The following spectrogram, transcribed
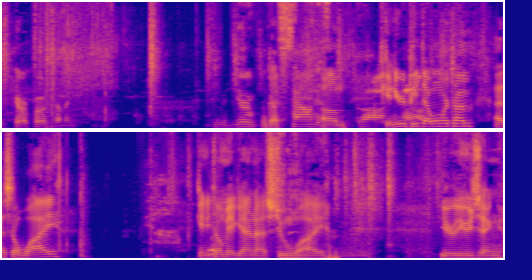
Scarecrow's coming. Dude, your Okay. sound is Um, god can you repeat that one more time as to why? Can you tell me again as to why you're using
